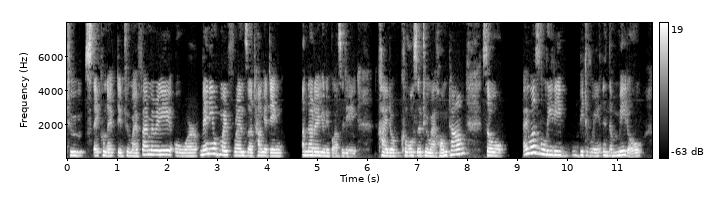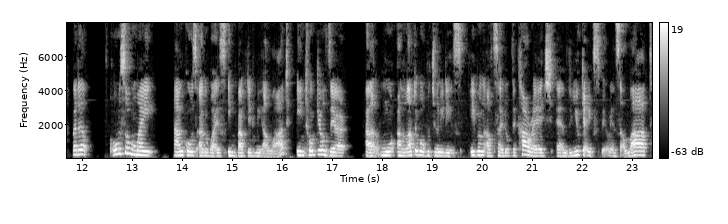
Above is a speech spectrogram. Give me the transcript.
to stay connected to my family? Or many of my friends are targeting another university kind of closer to my hometown. So I was really between in the middle, but uh, also my uncle's advice impacted me a lot. In Tokyo, there are more, a lot of opportunities, even outside of the college, and you can experience a lot.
